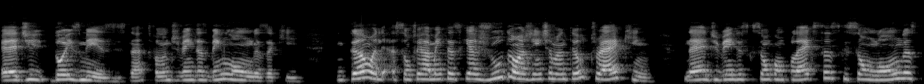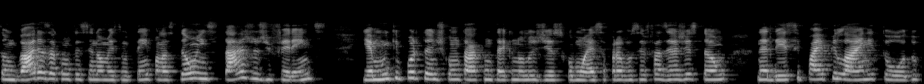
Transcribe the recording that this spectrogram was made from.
é de dois meses, né? Tô falando de vendas bem longas aqui. Então, são ferramentas que ajudam a gente a manter o tracking, né? De vendas que são complexas, que são longas, estão várias acontecendo ao mesmo tempo, elas estão em estágios diferentes, e é muito importante contar com tecnologias como essa para você fazer a gestão né, desse pipeline todo,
